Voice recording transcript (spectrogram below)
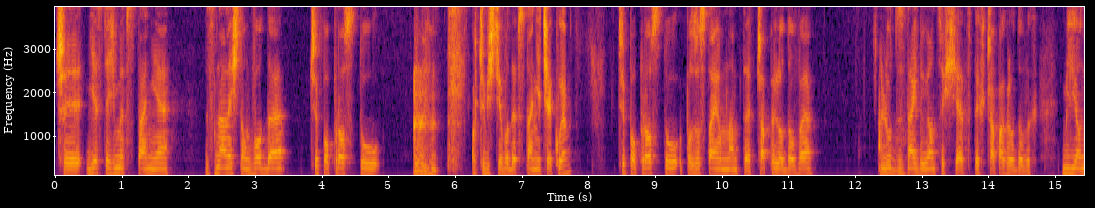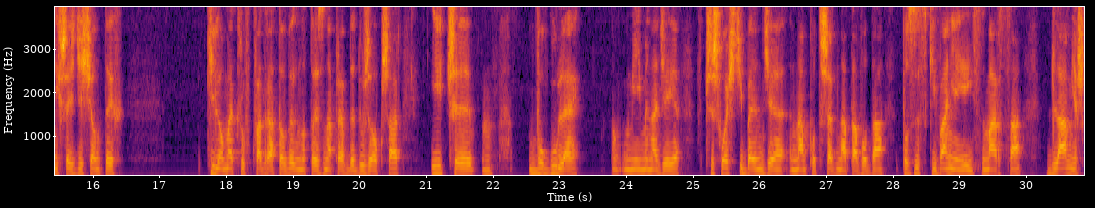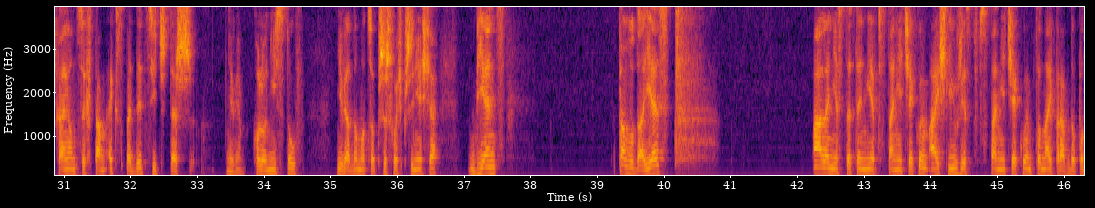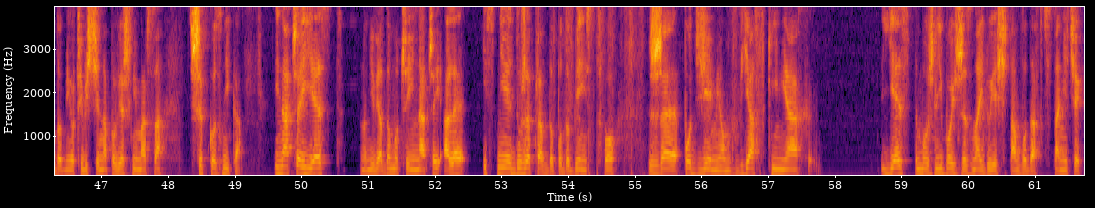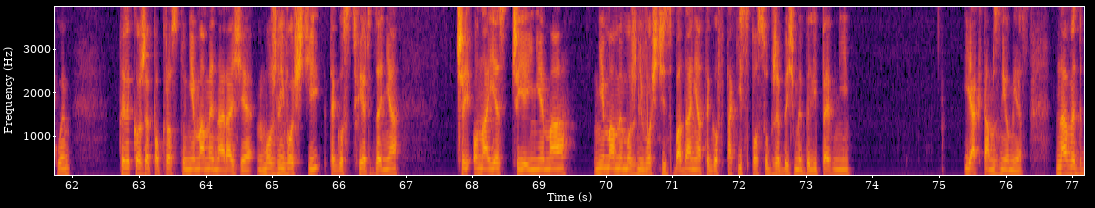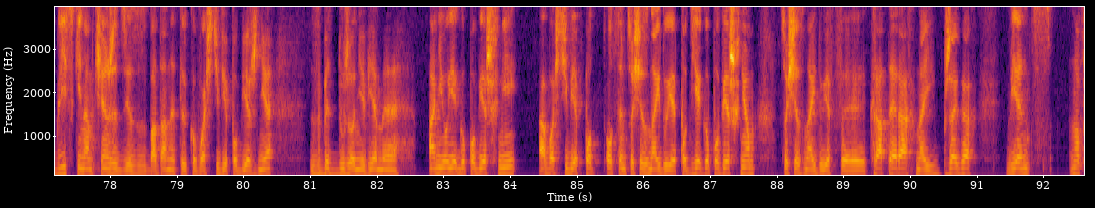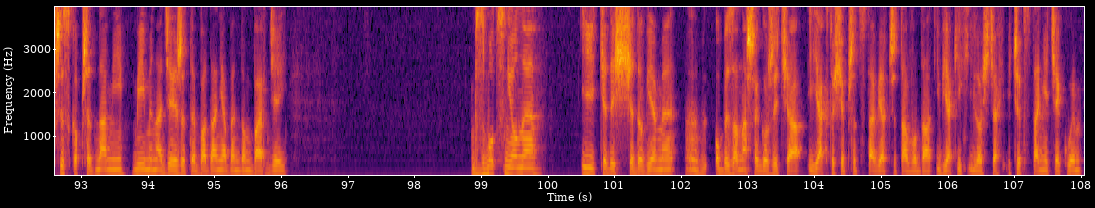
Czy jesteśmy w stanie znaleźć tą wodę, czy po prostu, oczywiście wodę w stanie ciekłym, czy po prostu pozostają nam te czapy lodowe, lód znajdujących się w tych czapach lodowych milion i sześćdziesiątych kilometrów kwadratowych, no to jest naprawdę duży obszar i czy mm, w ogóle no, miejmy nadzieję, w przyszłości będzie nam potrzebna ta woda, pozyskiwanie jej z Marsa dla mieszkających tam ekspedycji, czy też, nie wiem, kolonistów. Nie wiadomo, co przyszłość przyniesie. Więc ta woda jest, ale niestety nie w stanie ciekłym, a jeśli już jest w stanie ciekłym, to najprawdopodobniej oczywiście na powierzchni Marsa szybko znika. Inaczej jest, no nie wiadomo czy inaczej, ale istnieje duże prawdopodobieństwo, że pod ziemią, w jaskiniach jest możliwość, że znajduje się tam woda w stanie ciekłym, tylko że po prostu nie mamy na razie możliwości tego stwierdzenia, czy ona jest, czy jej nie ma. Nie mamy możliwości zbadania tego w taki sposób, żebyśmy byli pewni, jak tam z nią jest. Nawet bliski nam księżyc jest zbadany tylko właściwie pobieżnie. Zbyt dużo nie wiemy ani o jego powierzchni, a właściwie pod, o tym, co się znajduje pod jego powierzchnią, co się znajduje w y, kraterach, na ich brzegach, więc no wszystko przed nami. Miejmy nadzieję, że te badania będą bardziej wzmocnione i kiedyś się dowiemy, y, oby za naszego życia, jak to się przedstawia, czy ta woda i w jakich ilościach, i czy w stanie ciekłym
